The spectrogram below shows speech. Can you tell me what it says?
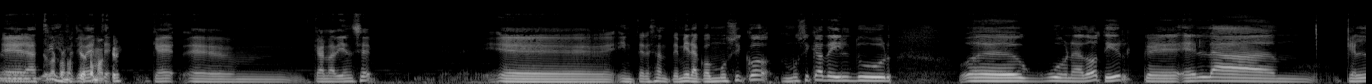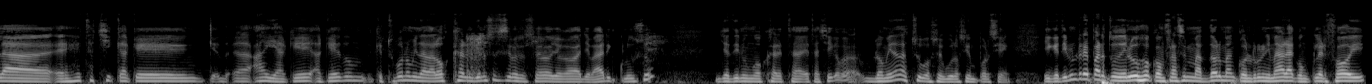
Eh, Era yo actriz, la conocía como actriz. que eh, canadiense eh, interesante. Mira, con músico, música de Hildur eh, Guðnadóttir, que es la que es la es esta chica que, ay, a qué a qué que estuvo nominada al Oscar, yo no sé si lo, se lo llegó a llevar incluso. Ya tiene un Oscar esta, esta chica, pero nominada estuvo seguro 100%. Y que tiene un reparto de lujo con Frances McDormand, con Rooney Mara, con Claire Foy,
